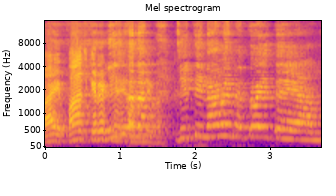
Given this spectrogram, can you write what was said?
ભાઈ પાંચ કેરેટ જીતી જીતીને આવે ને તોય તે આમ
